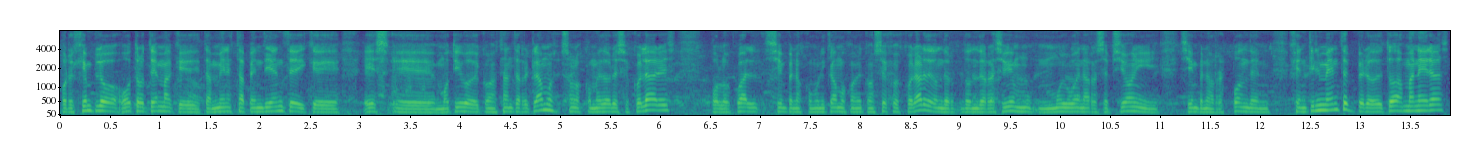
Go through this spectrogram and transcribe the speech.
Por ejemplo, otro tema que también está pendiente y que es eh, motivo de constante reclamo son los comedores escolares, por lo cual siempre nos comunicamos con el Consejo Escolar, de donde, donde recibimos muy buena recepción y siempre nos responden gentilmente, pero de todas maneras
